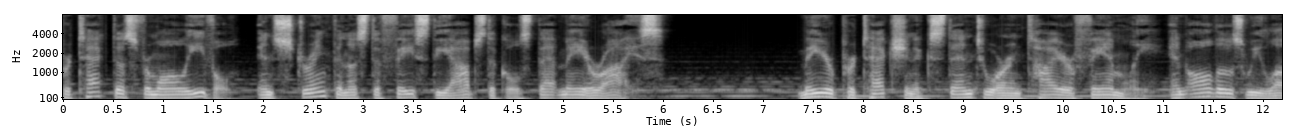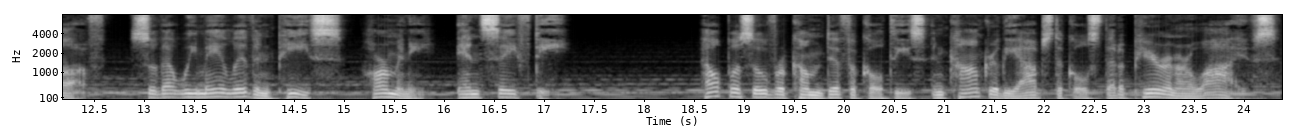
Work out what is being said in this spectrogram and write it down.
protect us from all evil, and strengthen us to face the obstacles that may arise. May your protection extend to our entire family and all those we love, so that we may live in peace, harmony, and safety. Help us overcome difficulties and conquer the obstacles that appear in our lives,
